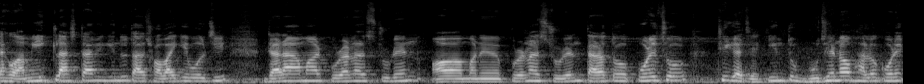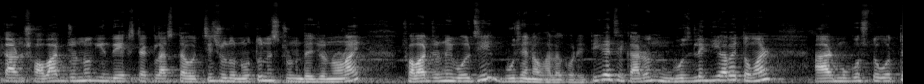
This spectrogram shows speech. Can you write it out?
দেখো, আমি এই ক্লাসটা আমি কিন্তু তা সবাইকে বলছি, যারা আমার পুরানা স্টুডেন্ট মানে পুরানা স্টুডেন্ট তারা তো পড়েছো, ঠিক আছে, কিন্তু বুঝে নাও ভালো করে, কারণ সবার জন্য কিন্তু এক্সট্রা ক্লাসটা হচ্ছে শুধু নতুন স্টুডেন্টদের জন্য নয়, সবার জন্যই বলছি, বুঝে নাও ভালো করে, ঠিক আছে? কারণ বুঝলে কি হবে তোমার, আর মুখস্থ করতে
